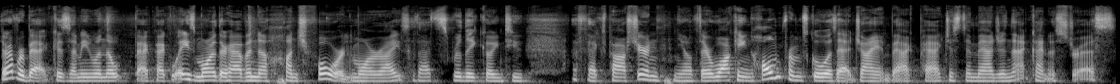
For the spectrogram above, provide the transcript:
their upper back. Because I mean, when the backpack weighs more, they're having to hunch forward mm-hmm. more, right? So that's really going to affect posture. And you know, if they're walking home from school with that giant backpack, just imagine that kind of stress.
